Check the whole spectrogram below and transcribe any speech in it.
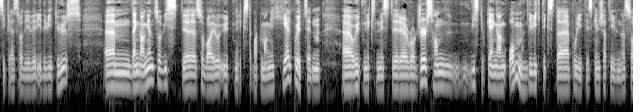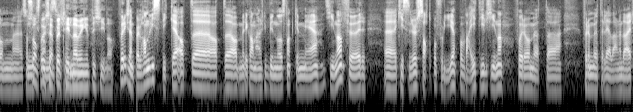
sikkerhetsrådgiver i Det hvite hus. Den gangen så, visste, så var jo Utenriksdepartementet helt på utsiden. Uh, og utenriksminister Rogers han visste jo ikke engang om de viktigste politiske initiativene som uh, Som, som f.eks. tilnærmingen til Kina? For eksempel, Han visste ikke at, at amerikanerne skulle begynne å snakke med Kina før Kissinger satt på flyet på vei til Kina for å møte, for å møte lederne der.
